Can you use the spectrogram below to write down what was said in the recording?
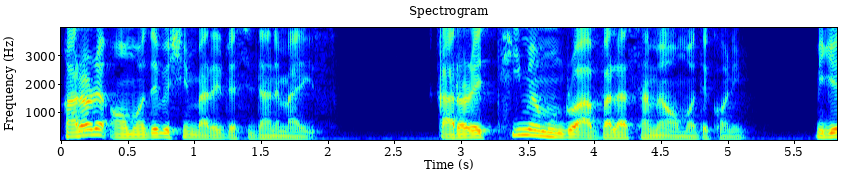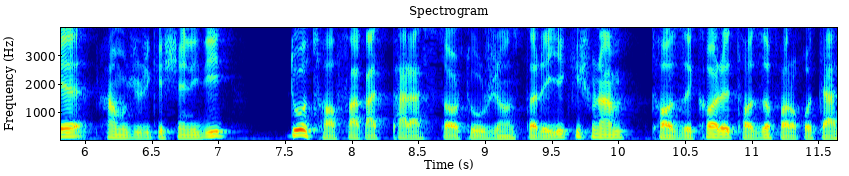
قرار آماده بشیم برای رسیدن مریض. قرار تیممون رو اول از همه آماده کنیم. میگه همونجوری که شنیدید دو تا فقط پرستار تو اورژانس داره. یکیشون هم تازه کار تازه فارغ و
